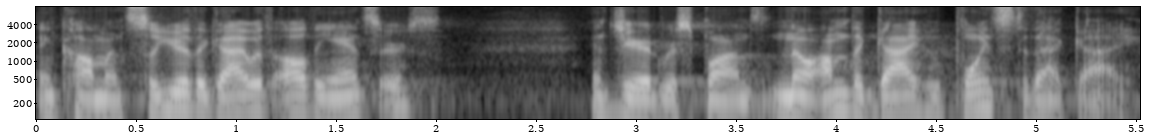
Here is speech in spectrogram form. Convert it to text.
and comments, So you're the guy with all the answers? And Jared responds, No, I'm the guy who points to that guy.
